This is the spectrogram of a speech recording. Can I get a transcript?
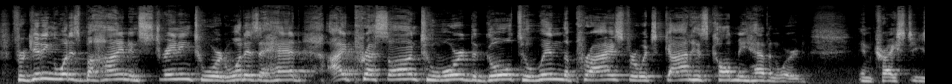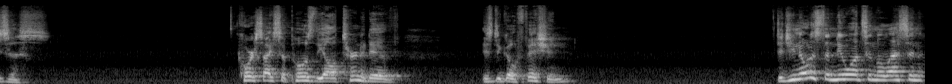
Forgetting what is behind and straining toward what is ahead, I press on toward the goal to win the prize for which God has called me heavenward in Christ Jesus. Of course, I suppose the alternative is to go fishing. Did you notice the nuance in the lesson?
